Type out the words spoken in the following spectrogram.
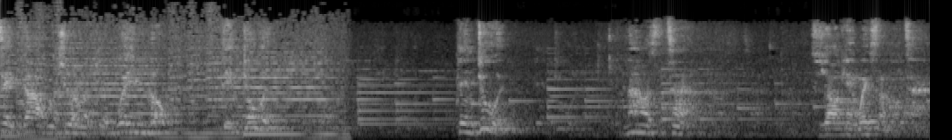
Take God with you, where you go, then do it. Then do it. Now is the time. So y'all can't waste no more time.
